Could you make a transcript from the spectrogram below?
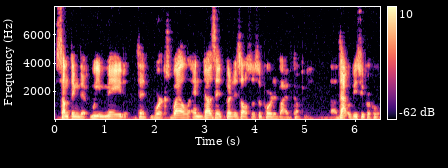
something that we made that works well and does it, but is also supported by the company. Uh, that would be super cool.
